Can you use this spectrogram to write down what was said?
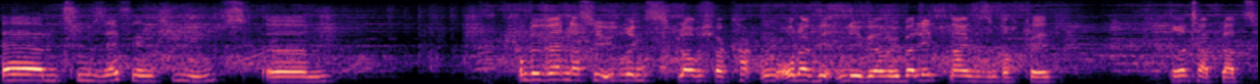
ähm, zu sehr vielen Cubes. Ähm, und wir werden das hier übrigens, glaube ich, verkacken. Oder wir, nee, wir haben überlebt. Nein, wir sind doch Kill. Dritter Platz.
